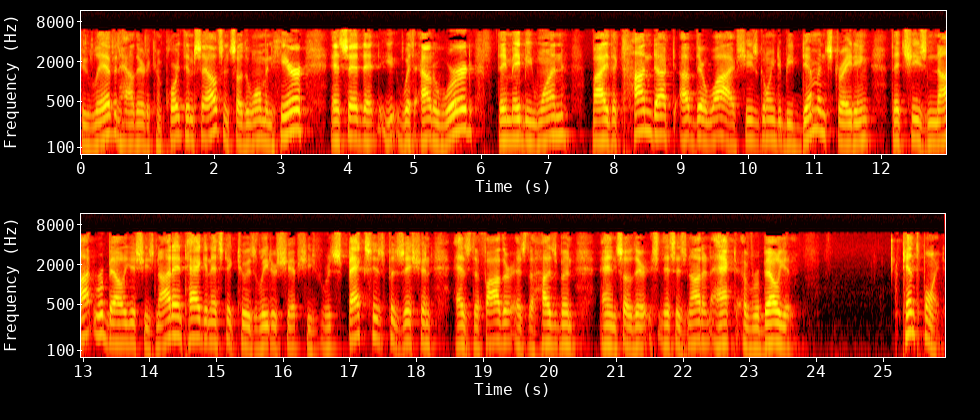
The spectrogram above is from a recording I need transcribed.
to live and how they're to comport themselves. And so the woman here has said that without a word, they may be won by the conduct of their wives. She's going to be demonstrating that she's not rebellious, she's not antagonistic to his leadership, she respects his position as the father, as the husband, and so there, this is not an act of rebellion. Tenth point.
